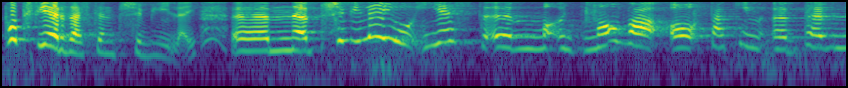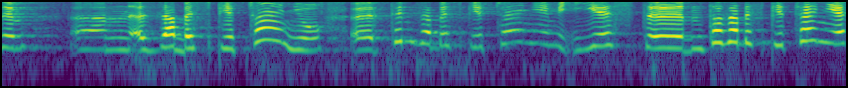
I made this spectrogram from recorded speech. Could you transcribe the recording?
potwierdzać ten przywilej. W przywileju jest mowa o takim e, pewnym zabezpieczeniu. E, Tym zabezpieczeniem jest to zabezpieczenie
